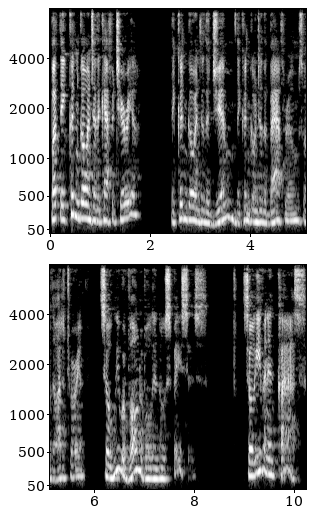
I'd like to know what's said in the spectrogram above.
but they couldn't go into the cafeteria They couldn't go into the gym. They couldn't go into the bathrooms or the auditorium. So we were vulnerable in those spaces. So even in class,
